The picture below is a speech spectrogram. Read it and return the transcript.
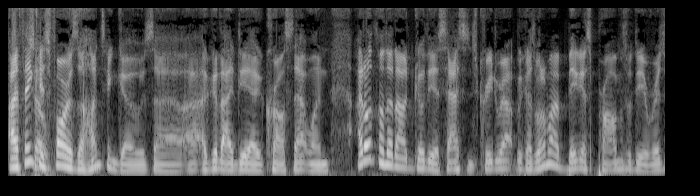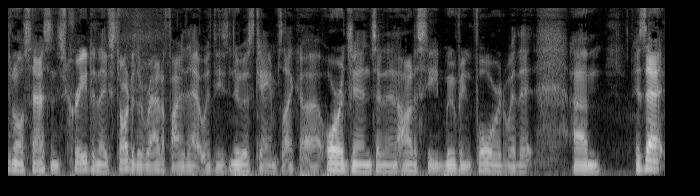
I think So- as far as the hunting goes, uh, a good idea across that one. I don't know that I'd go the Assassin's Creed route because one of my biggest problems with the original Assassin's Creed, and they've started to ratify that with these newest games like uh, Origins and then Odyssey moving forward with it, um, is that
